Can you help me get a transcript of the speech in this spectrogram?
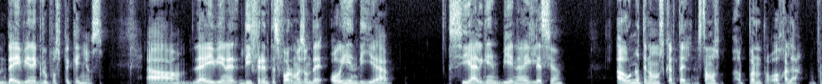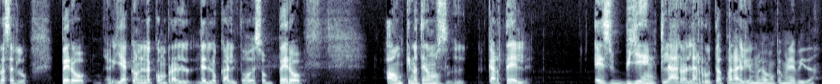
de ahí vienen grupos pequeños. de ahí vienen diferentes formas donde hoy en día, si alguien viene a la iglesia, aún no tenemos cartel. Estamos pronto, ojalá, para hacerlo. Pero ya con la compra del local y todo eso. Pero aunque no tenemos cartel, es bien clara la ruta para alguien nuevo en Camino de Vida.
